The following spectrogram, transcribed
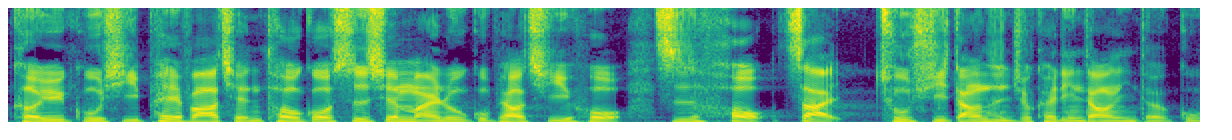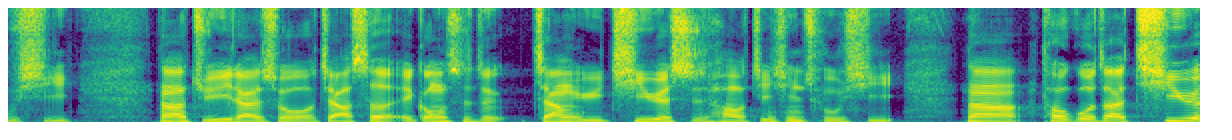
可于股息配发前，透过事先买入股票期货之后，在除息当日，你就可以领到你的股息。那举例来说，假设 A 公司的将于七月十号进行除息，那透过在七月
